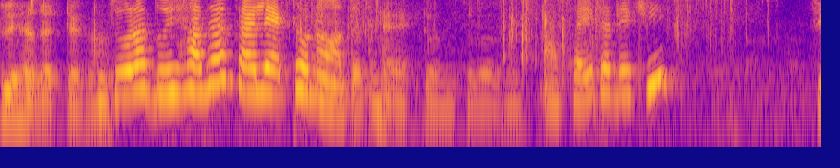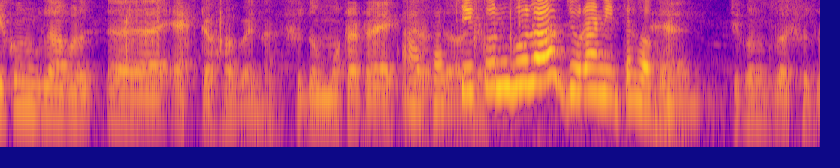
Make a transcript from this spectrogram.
দুই হাজার টাকা। জোড়া দুই হাজার চাইলে একটাও নেওয়া যাবে। হ্যাঁ একটাও নিতে পারবেন। আচ্ছা এটা দেখি। চিকনগুলো আবার একটা হবে না শুধু মোটাটা একটা আচ্ছা দেওয়া যাবে। চিকনগুলা জোড়া নিতে হবে। হ্যাঁ চিকনগুলো শুধু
